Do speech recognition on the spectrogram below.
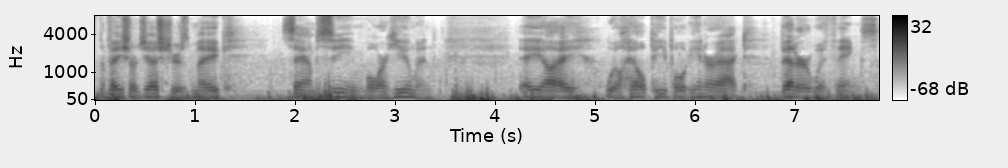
The facial gestures make Sam seem more human. AI will help people interact better with things.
